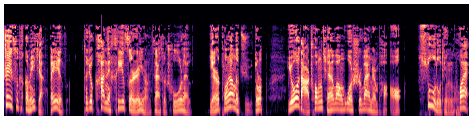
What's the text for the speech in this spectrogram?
这次他可没捡被子，他就看那黑色人影再次出来了，也是同样的举动，由打窗前往卧室外面跑，速度挺快。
